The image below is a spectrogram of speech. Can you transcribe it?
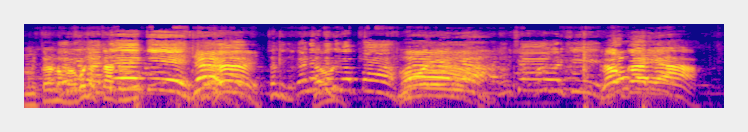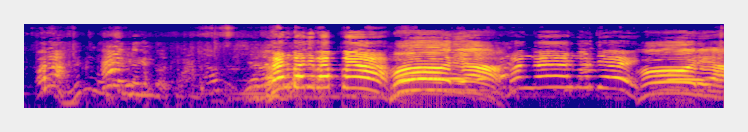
मित्रांनो बघू शकता तुम्ही. जय! मोरया! लवकर या. गणपती बाप्पा! मोर्या मंगल मूर्ती! मोर्या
